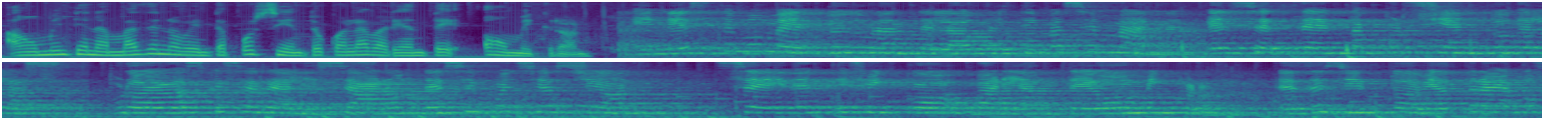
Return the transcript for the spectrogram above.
aumenten a más de 90% con la variante Omicron. En este momento y durante la última semana, el 70% de las pruebas que se realizaron de secuenciación se identificó variante Omicron. Es decir, todavía traemos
